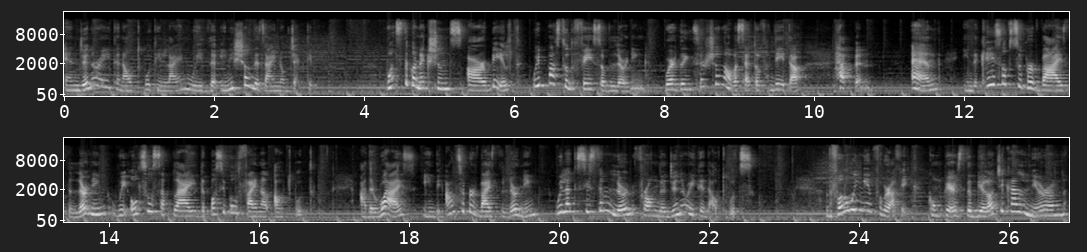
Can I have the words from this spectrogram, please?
and generate an output in line with the initial design objective. Once the connections are built, we pass to the phase of learning, where the insertion of a set of data happen. And in the case of supervised learning, we also supply the possible final output. Otherwise, in the unsupervised learning, we let the system learn from the generated outputs. The following infographic compares the biological neuron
